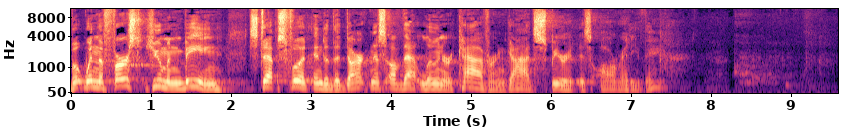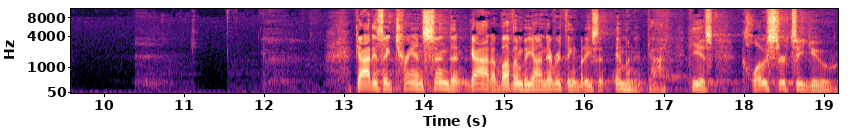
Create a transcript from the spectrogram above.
But when the first human being steps foot into the darkness of that lunar cavern, God's Spirit is already there. God is a transcendent God, above and beyond everything, but He's an immanent God. He is closer to you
